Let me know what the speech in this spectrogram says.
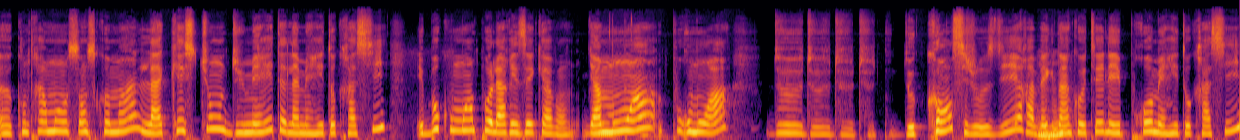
euh, contrairement au sens commun, la question du mérite et de la méritocratie est beaucoup moins polarisée qu'avant. Il y a moins, pour moi, de, de, de, de, camps, si j'ose dire, avec mhm. d'un côté les pro-méritocratie,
